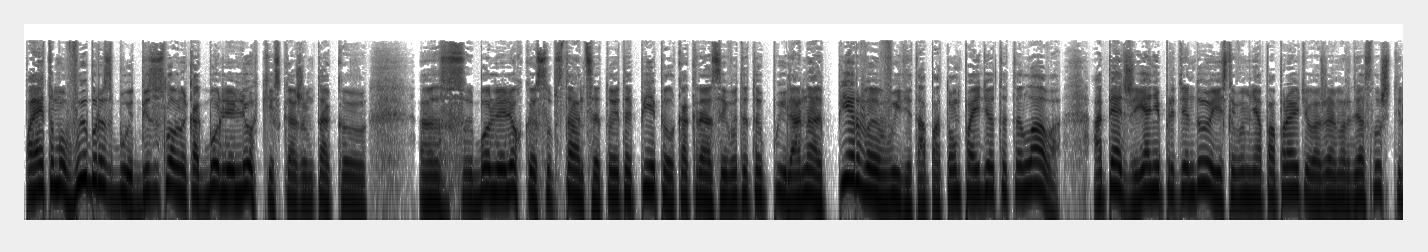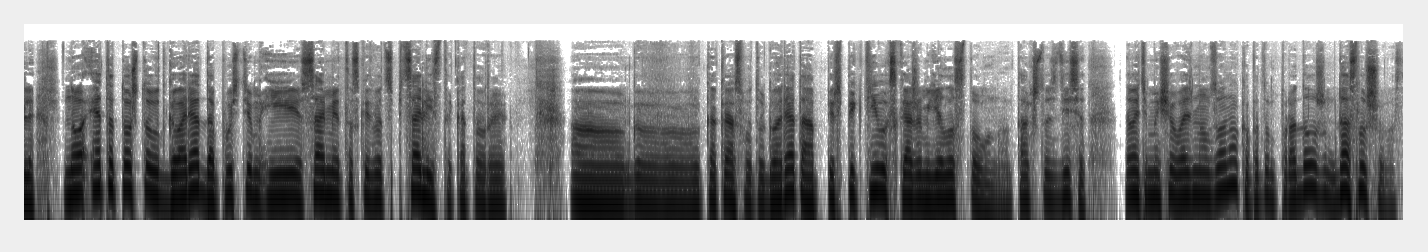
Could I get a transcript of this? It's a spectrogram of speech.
Поэтому выброс будет, безусловно, как более легкий, скажем так, э, э, более легкая субстанция, то это пепел как раз, и вот эта пыль, она первая выйдет, а потом пойдет эта лава. Опять же, я не претендую, если вы меня поправите, уважаемые радиослушатели, но это то, что вот говорят, допустим, и сами, так сказать, вот специалисты, которые э, как раз вот говорят о перспективах, скажем, Йеллоустоуна. Так что здесь... Давайте мы еще возьмем звонок, а потом продолжим. Да, слушаю вас.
